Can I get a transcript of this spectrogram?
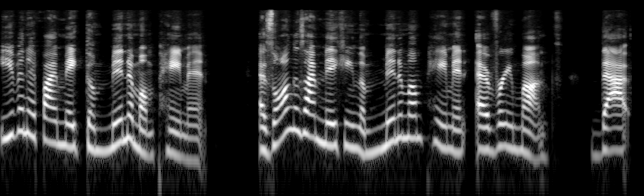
even if I make the minimum payment, as long as I'm making the minimum payment every month, that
